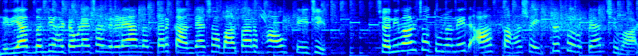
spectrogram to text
निर्यात बंदी हटवण्याच्या निर्णयानंतर कांद्याच्या बाजारभाव तेजीत. शनिवारच्या तुलनेत आज सहाशे एकसष्ट रुपयांची वाढ.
